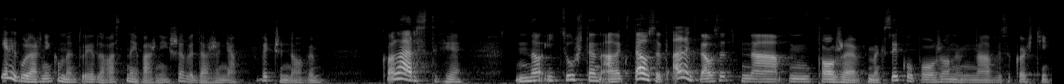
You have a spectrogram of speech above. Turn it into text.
i regularnie komentuję dla Was najważniejsze wydarzenia w wyczynowym kolarstwie. No i cóż ten Alex Dowsett? Alex Dowsett na mm, torze w Meksyku położonym na wysokości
